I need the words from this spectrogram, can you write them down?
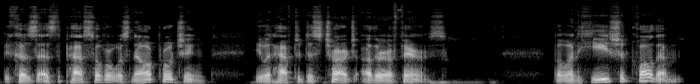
because as the Passover was now approaching, he would have to discharge other affairs. But when he should call them,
